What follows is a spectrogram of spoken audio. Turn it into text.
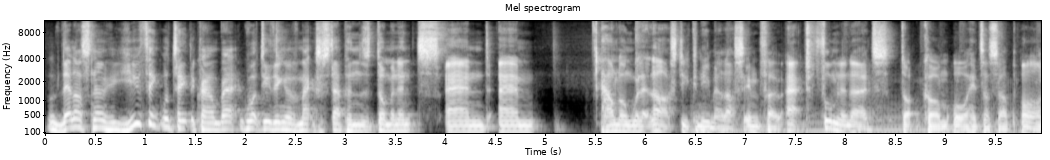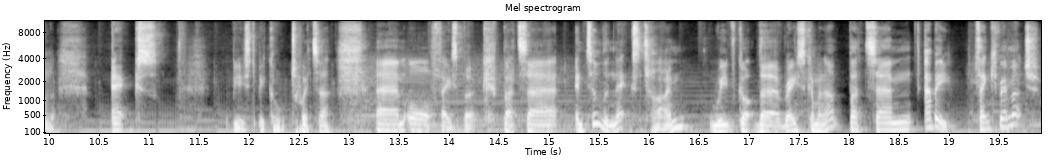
let us know who you think will take the crown back. What do you think of Max Verstappen's dominance? And um, how long will it last? You can email us info at formulanerds.com or hit us up on X used to be called Twitter, um, or Facebook. But uh, until the next time, we've got the race coming up. But um, Abby, thank you very much.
